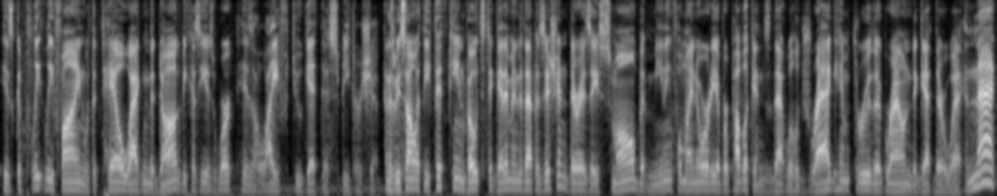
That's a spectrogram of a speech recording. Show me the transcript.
is completely fine with the tail wagging the dog because he has worked his life to get this speakership. And as we saw with the 15 votes to get him into that position, there is a small but meaningful minority of Republicans that will drag him through the ground to get their way. And that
